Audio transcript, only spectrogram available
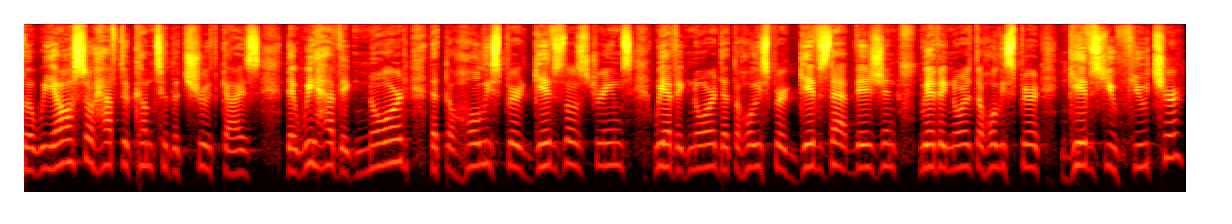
but we also have to come to the truth, guys, that we have ignored that the Holy Spirit gives those dreams. We have ignored that the Holy Spirit gives that vision. We have ignored that the Holy Spirit gives you future.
